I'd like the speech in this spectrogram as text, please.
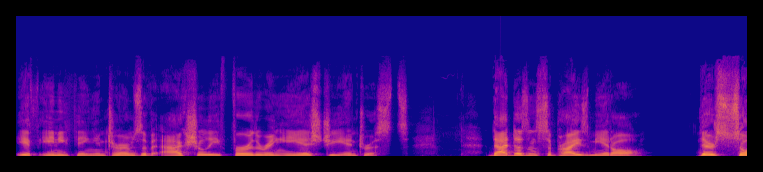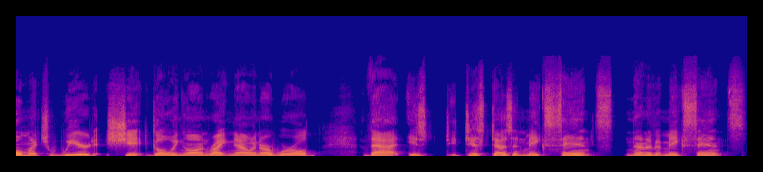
if anything, in terms of actually furthering ESG interests. That doesn't surprise me at all there's so much weird shit going on right now in our world that is it just doesn't make sense. None of it makes sense.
